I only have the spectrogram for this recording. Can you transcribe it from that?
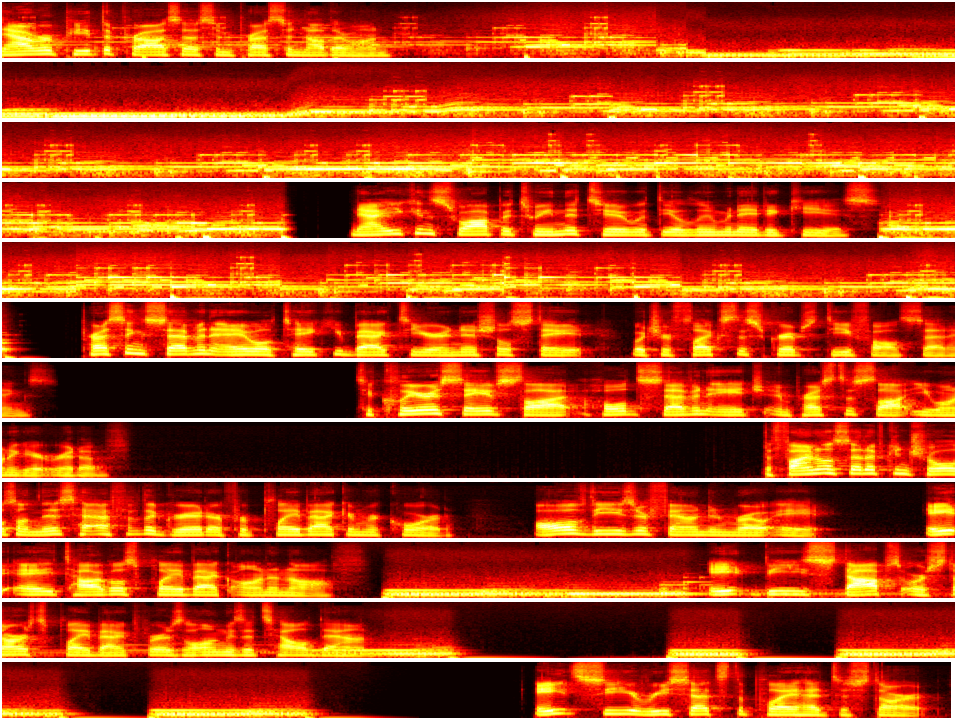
Now repeat the process and press another one. Now you can swap between the two with the illuminated keys. Pressing 7A will take you back to your initial state, which reflects the script's default settings. To clear a save slot, hold 7H and press the slot you want to get rid of. The final set of controls on this half of the grid are for playback and record. All of these are found in row 8. 8A toggles playback on and off. 8B stops or starts playback for as long as it's held down. 8C resets the playhead to start.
